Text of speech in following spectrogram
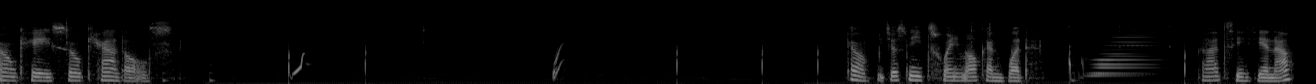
Okay, so candles. Oh, we just need soy milk and wood. That's easy enough.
